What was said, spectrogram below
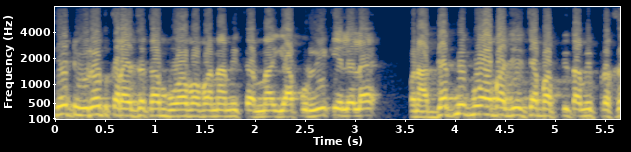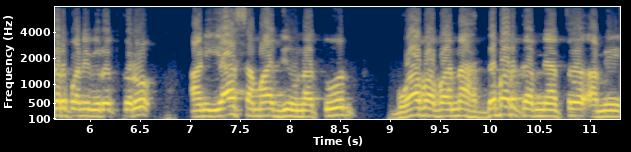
थेट विरोध करायचं काम बुवाबाबांना आम्ही करणार यापूर्वी केलेलं आहे. पण आध्यात्मिक बुवाबाजीच्या बाबतीत आम्ही प्रखरपणे विरोध करू आणि या समाज जीवनातून बुवाबाबांना हद्दबार करण्याचं आम्ही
